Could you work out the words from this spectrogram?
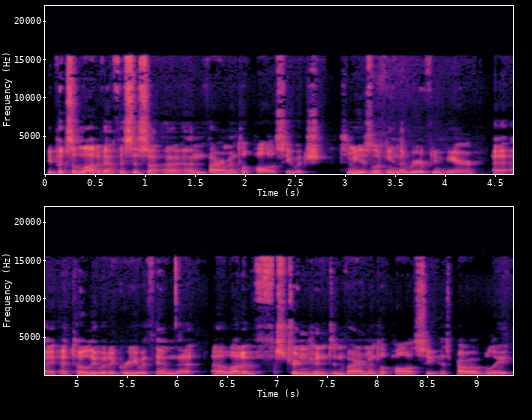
he puts a lot of emphasis on, on, environmental policy, which to me is looking in the rearview mirror. I, I totally would agree with him that a lot of stringent environmental policy has probably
